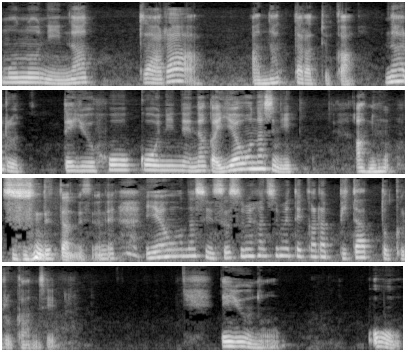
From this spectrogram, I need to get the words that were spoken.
ものになってたら、あ、なったらっていうか、なるっていう方向にね、なんか嫌おなしに、あの、進んでったんですよね。嫌おなしに進み始めてからビタッとくる感じ。っていうのを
